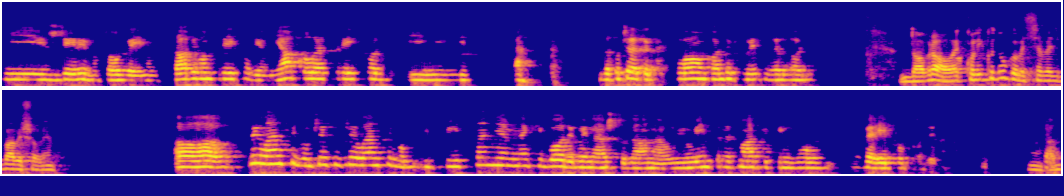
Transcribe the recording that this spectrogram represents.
i živim od toga, imam stabilan prihod, imam jako lep prihod i eto, za početak u ovom kontekstu mislim da je dovoljno. Dobro, koliko dugo se već baviš ovim? Uh, freelancingom, čistim freelancingom i pisanjem neki godinu i nešto dana, u internet marketingu dve i pol godine. Uh mhm. -huh.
